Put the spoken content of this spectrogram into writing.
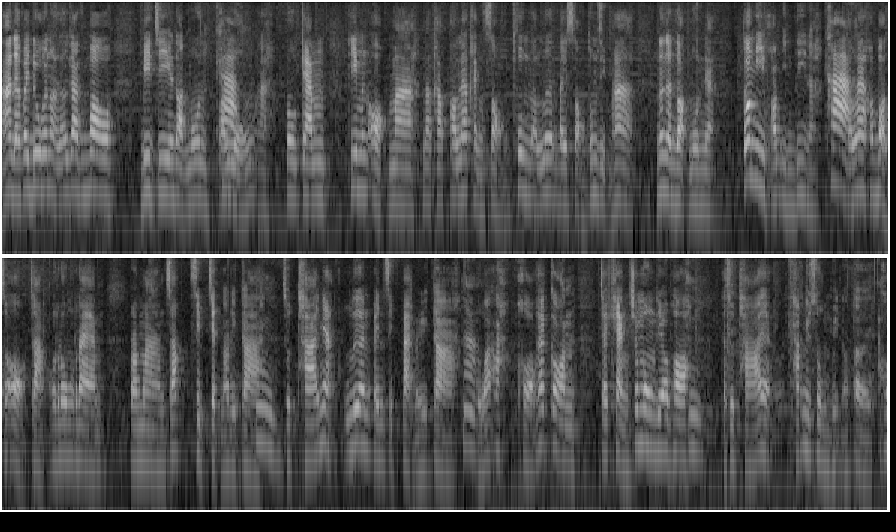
อะเดี๋ยวไปดูกันหน่อยแล้วกันฟุตบอล BG กับดอร์ทมุนด์ควันหลงอะโปรแกรมที่มันออกมานะครับตอนแรกแข่ง 2 ทุ่มเราเลื่อนไป 2 ทุ่ม 15 เนื่องจากดอร์ทมุนด์เนี่ยก็มีความอินดี้นะค่ะตอนแรกเขาบอกจะออกจากโรงแรมประมาณสัก 17 นาฬิกาอืมสุดท้ายเนี่ยเลื่อนเป็น 18 นาฬิกาอ่าหรือว่าอะขอแค่ก่อนจะแข่งชั่วโมงเดียวพออแต่สุดท้ายอะพักอยู่สุขุมวิทน้องเตยโอ้โห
